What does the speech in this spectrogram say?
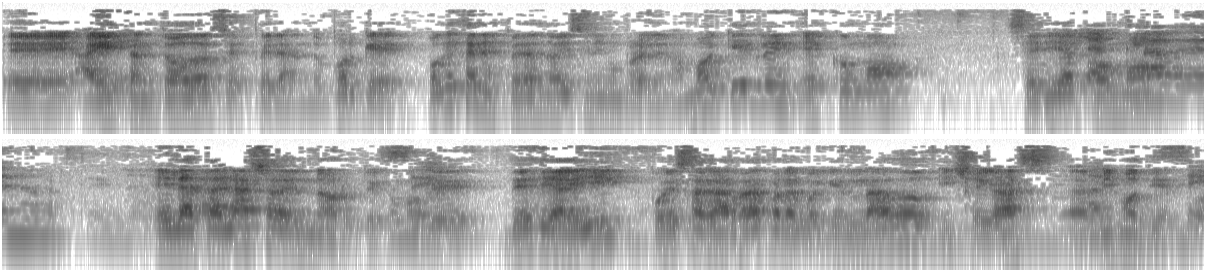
Eh, ahí están todos esperando. ¿Por qué? ¿Por qué están esperando ahí sin ningún problema? Moat Caitlin es como... Sería La como... clave del norte. El atalaya del norte, como Sí. que desde ahí puedes agarrar para cualquier lado y llegás al Ah, mismo tiempo. sí.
